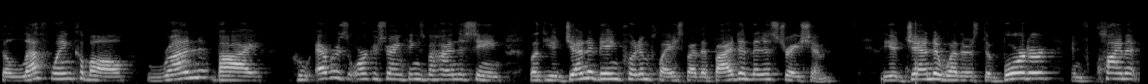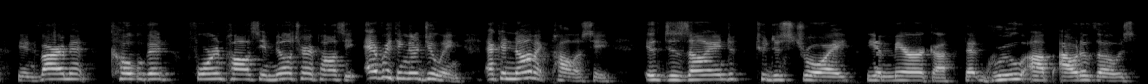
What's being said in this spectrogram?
the left wing cabal run by whoever's orchestrating things behind the scene, but the agenda being put in place by the Biden administration. The agenda, whether it's the border and climate, the environment, COVID, foreign policy, military policy, everything they're doing, economic policy, is designed to destroy the America that grew up out of those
